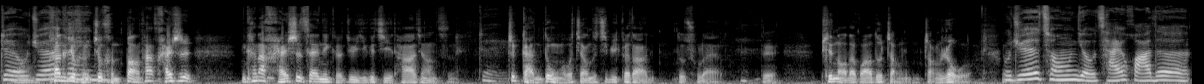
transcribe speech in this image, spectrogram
对，我觉得看着就很就很棒。她还是，你看他还是在那个就一个吉他这样子。对，这感动了，我讲的鸡皮疙瘩都出来了。对。皮脑袋瓜都长长肉了。我觉得从有才华的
